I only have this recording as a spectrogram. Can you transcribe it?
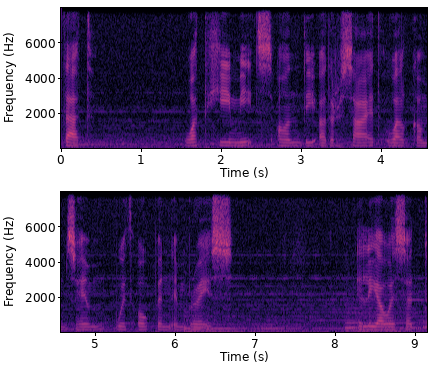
that what he meets on the other side welcomes him with open embrace. Ilya was said to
